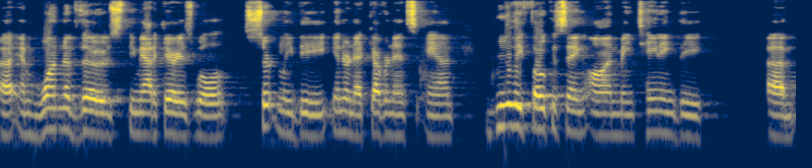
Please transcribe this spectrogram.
uh, and one of those thematic areas will certainly be internet governance and really focusing on maintaining the, um,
